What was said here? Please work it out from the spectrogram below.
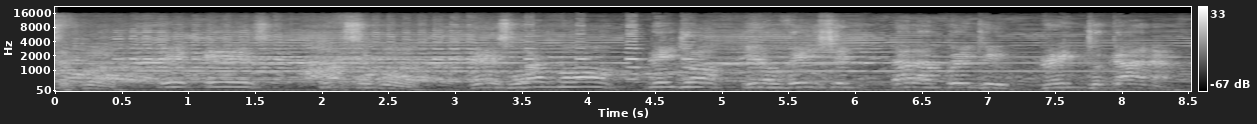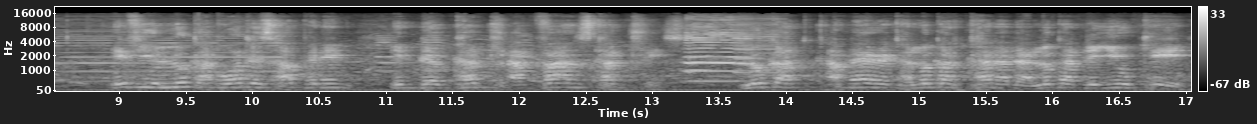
possible. It is possible. There's one more major innovation that I'm going to bring to Ghana. If you look at what is happening in the country, advanced countries, look at America, look at Canada, look at the UK,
